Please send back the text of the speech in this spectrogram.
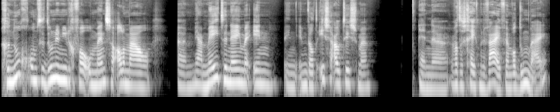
genoeg om te doen in ieder geval om mensen allemaal um, ja, mee te nemen in, in, in wat is autisme en uh, wat is Geef me de Vijf en wat doen wij.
